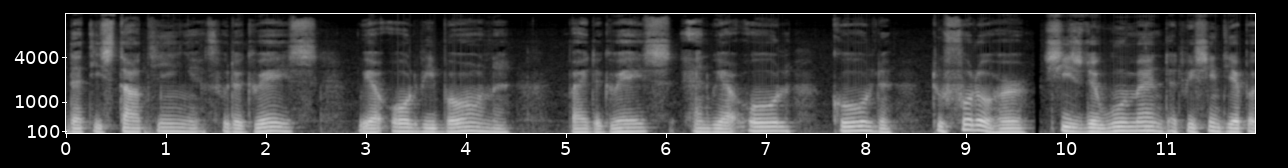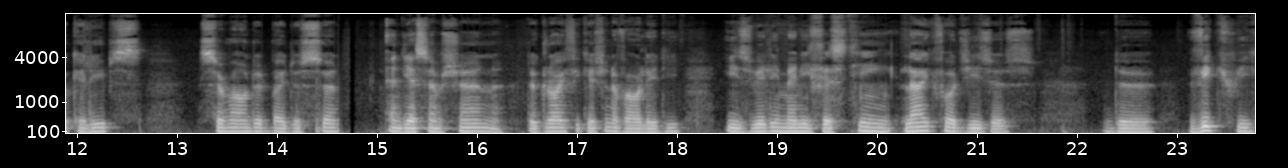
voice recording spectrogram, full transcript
that is starting through the grace. We are all reborn by the grace and we are all called to follow her. She is the woman that we see in the Apocalypse, surrounded by the sun. And the Assumption, the glorification of Our Lady, is really manifesting, like for Jesus, the victory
